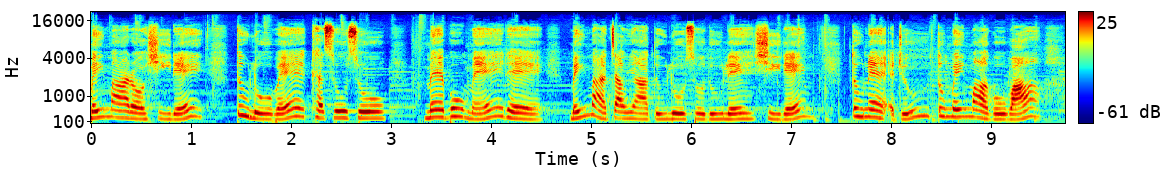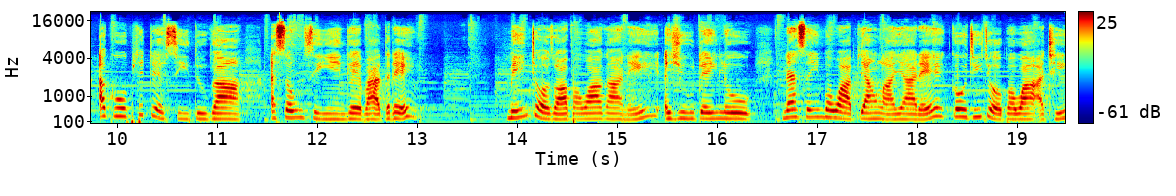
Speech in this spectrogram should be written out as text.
မိမတော်ရှိတယ်သူ့လိုပဲခက်ဆိုးဆိုးမဲဖို့မဲတဲ့မိမကြောက်ရသူလို့ဆိုသူလဲရှိတယ်သူနဲ့အတူသူမိမကိုပါအကိုဖြစ်တဲ့စီသူကအဆုံးစီရင်ခဲ့ပါတဲ့မင်းကျော်စွာဘဝကနေအယူတိန်လို့နတ်စိမ့်ဘဝပြောင်းလာရတဲ့ကိုကြီးကျော်ဘဝအထိ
